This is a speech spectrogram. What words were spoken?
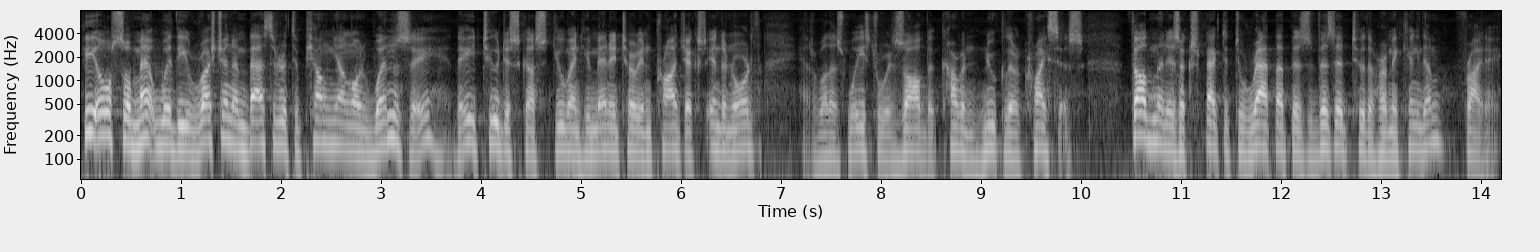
He also met with the Russian ambassador to Pyongyang on Wednesday. They too discussed UN humanitarian projects in the north, as well as ways to resolve the current nuclear crisis. Feltman is expected to wrap up his visit to the Hermit Kingdom Friday.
